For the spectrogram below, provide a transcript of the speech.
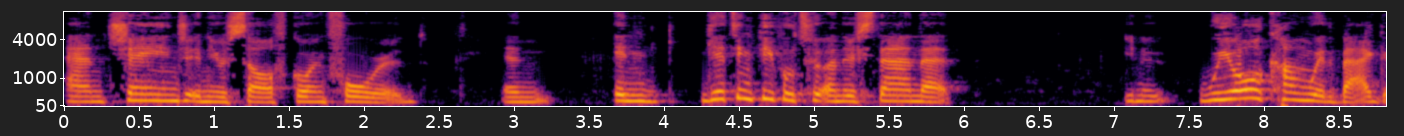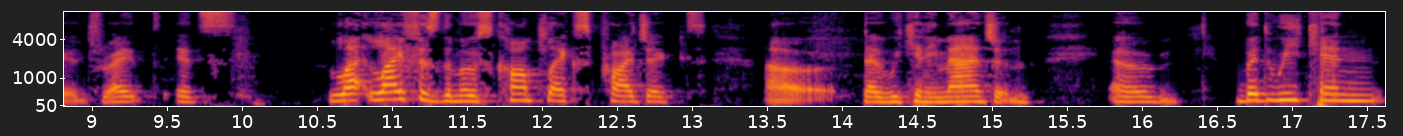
and change in yourself going forward. And in getting people to understand that, you know, we all come with baggage, right? It's life is the most complex project that we can imagine. Um, but we can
